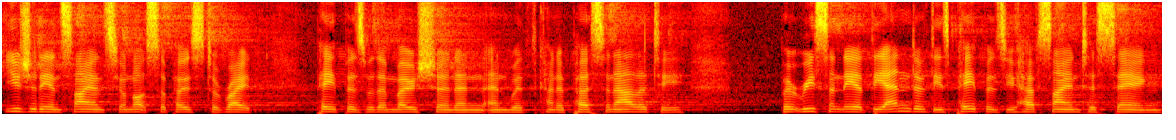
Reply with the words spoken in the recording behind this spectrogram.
Usually in science, you're not supposed to write papers with emotion and, and with kind of personality. But recently, at the end of these papers, you have scientists saying,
